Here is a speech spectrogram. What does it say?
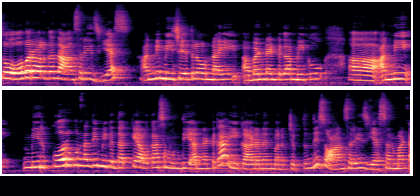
సో ఓవరాల్గా ద ఆన్సర్ ఈజ్ ఎస్ అన్నీ మీ చేతిలో ఉన్నాయి. అబండెంట్గా మీకు అన్నీ మీరు కోరుకున్నది మీకు దక్కే అవకాశం ఉంది అన్నట్టుగా ఈ కార్డ్ అనేది మనకు చెప్తుంది. సో ఆన్సర్ ఈజ్ ఎస్ అన్నమాట.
